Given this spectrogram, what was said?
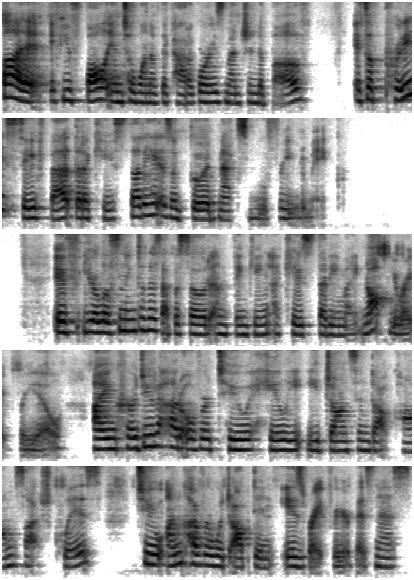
but if you fall into one of the categories mentioned above, it's a pretty safe bet that a case study is a good next move for you to make. If you're listening to this episode and thinking a case study might not be right for you, I encourage you to head over to haleyjohnson.com slash quiz to uncover which opt-in is right for your business,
